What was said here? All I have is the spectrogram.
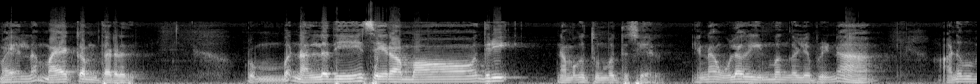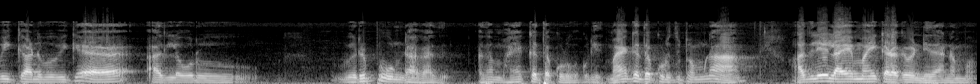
மயல்னா மயக்கம் தர்றது. ரொம்ப நல்லதே செய்கிற மாதிரி நமக்கு துன்பத்தை செய்கிறது ஏன்னா உலக இன்பங்கள் எப்படின்னா அனுபவிக்க அனுபவிக்க அதில் ஒரு வெறுப்பு உண்டாகாது. அதான் மயக்கத்தை கொடுக்கக்கூடியது. மயக்கத்தை கொடுத்துட்டோம்னா அதிலே லயமாகி கிடக்க வேண்டியதான் நம்ம?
